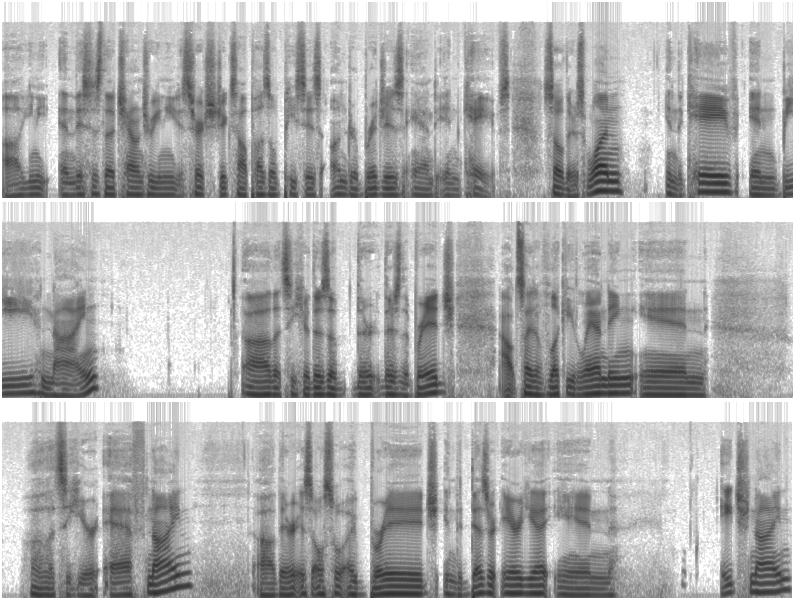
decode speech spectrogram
Uh, you need, and this is the challenge where you need to search jigsaw puzzle pieces under bridges and in caves. So there's one in the cave in B nine. Uh, let's see here. There's a there. There's the bridge outside of Lucky Landing in. Uh, let's see here. F nine. Uh, there is also a bridge in the desert area in H nine.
